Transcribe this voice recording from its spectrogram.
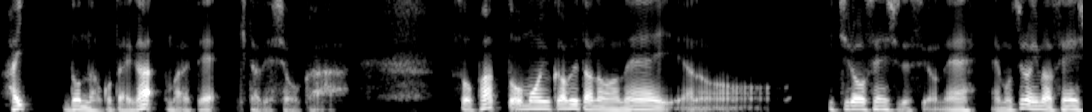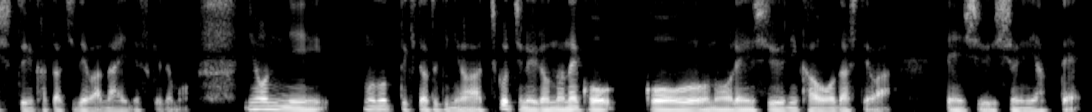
はい。どんなお答えが生まれてきたでしょうか？そう、パッと思い浮かべたのはね、あの、イチロー選手ですよね。えもちろん今選手という形ではないですけども、日本に戻ってきた時にはあっちこっちのいろんなね高校の練習に顔を出しては練習一緒にやって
